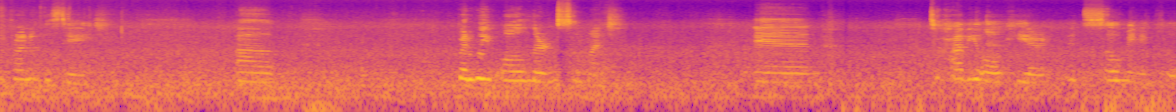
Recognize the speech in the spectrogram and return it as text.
in front of the stage. Um, but we've all learned so much, and to have you all here. It's so meaningful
